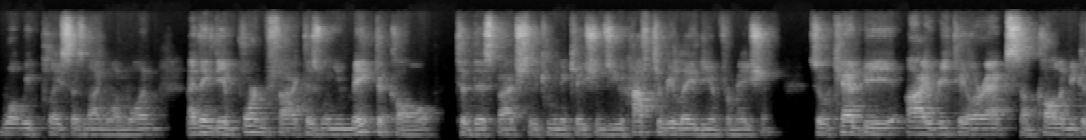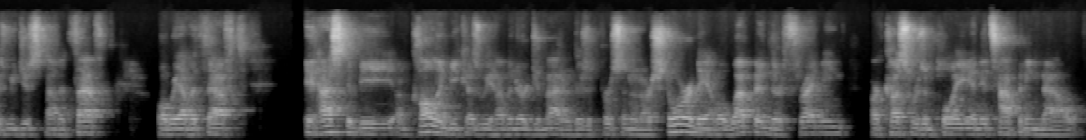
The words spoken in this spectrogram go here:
what we place as 911, I think the important fact is when you make the call to dispatch to the communications, you have to relay the information. So it can't be I, retailer X, I'm calling because we just had a theft or we have a theft. It has to be I'm calling because we have an urgent matter. There's a person in our store, they have a weapon, they're threatening our customer's employee, and it's happening now.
